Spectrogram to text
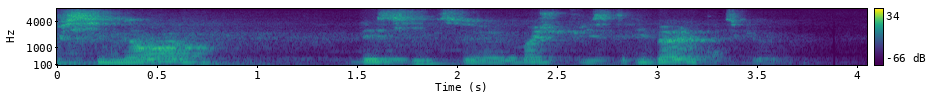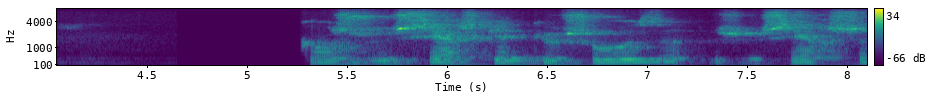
Sinon, des sites, euh, moi j'utilise Dribble parce que quand je cherche quelque chose, je cherche,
